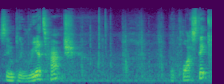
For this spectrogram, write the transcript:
simply reattach the plastic.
